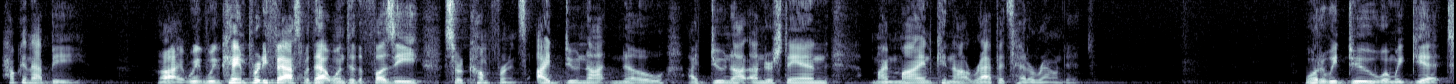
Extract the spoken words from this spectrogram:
How can that be? All right, we, we came pretty fast with that one to the fuzzy circumference. I do not know. I do not understand my mind cannot wrap its head around it. What do we do when we get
